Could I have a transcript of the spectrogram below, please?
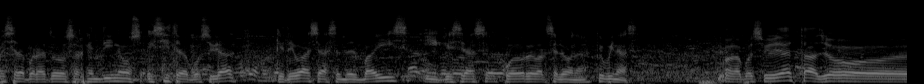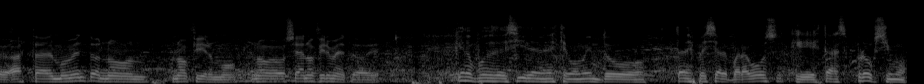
especial para todos los argentinos. Existe la posibilidad que te vayas del país y que seas jugador de Barcelona. ¿Qué opinas? Bueno, la posibilidad está. Yo hasta el momento no, no firmo, no, o sea, no firmé todavía. ¿Qué nos puedes decir en este momento tan especial para vos que estás próximo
